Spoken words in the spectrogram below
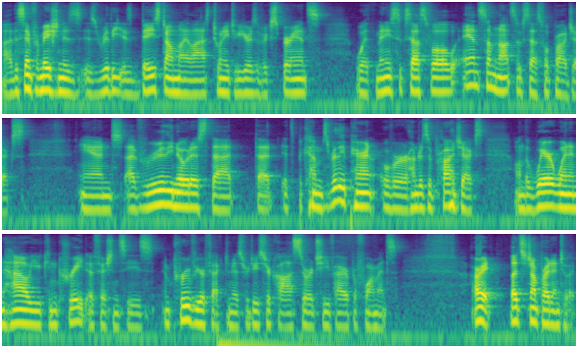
Uh, this information is, is really is based on my last 22 years of experience with many successful and some not successful projects and I've really noticed that that it becomes really apparent over hundreds of projects on the where, when, and how you can create efficiencies, improve your effectiveness, reduce your costs, or achieve higher performance. All right, let's jump right into it.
